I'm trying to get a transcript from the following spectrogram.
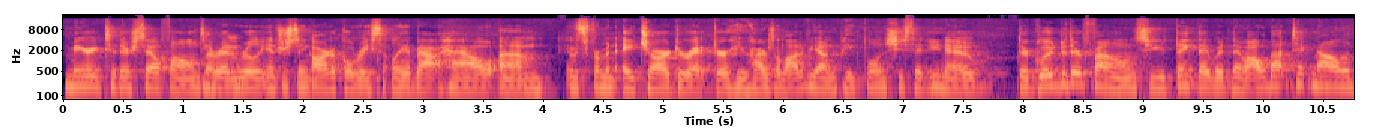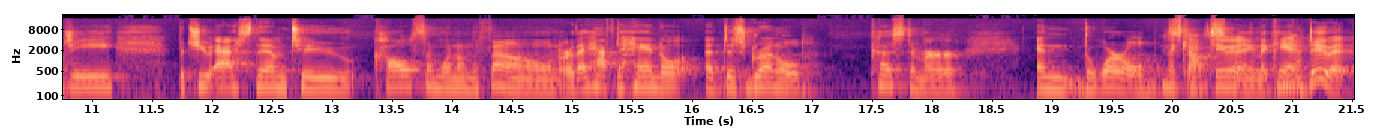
married to their cell phones. I read Mm-hmm. a really interesting article recently about how um, it was from an HR director who hires a lot of young people and she said, you know, they're glued to their phones, so you'd think they would know all about technology, but you ask them to call someone on the phone or they have to handle a disgruntled customer and the world They stops it. spinning. They can't Yeah. do it.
